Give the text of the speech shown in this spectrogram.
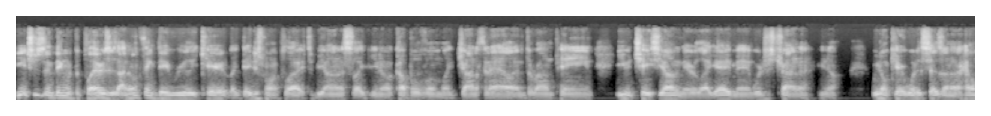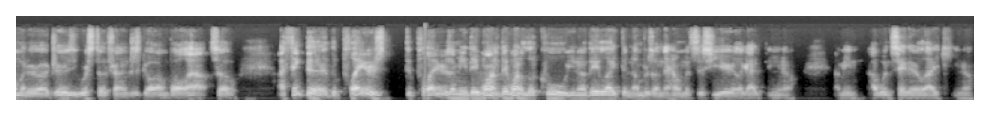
The interesting thing with the players is I don't think they really cared. Like they just want to play, to be honest. Like, you know, a couple of them, like Jonathan Allen, Daron Payne, even Chase Young, they were like, hey, man, we're just trying to, you know, we don't care what it says on our helmet or our jersey. We're still trying to just go out and ball out. So I think the the players, the players, I mean, they want they want to look cool. You know, they like the numbers on the helmets this year. Like I, you know, I mean, I wouldn't say they're like, you know,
